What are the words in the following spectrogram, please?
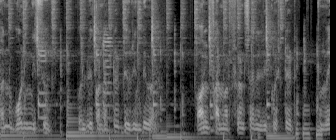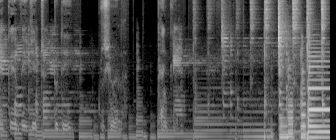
on boarding issues will be conducted during the Mela. All farmer friends are requested to make a visit to the Krushi Thank you.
